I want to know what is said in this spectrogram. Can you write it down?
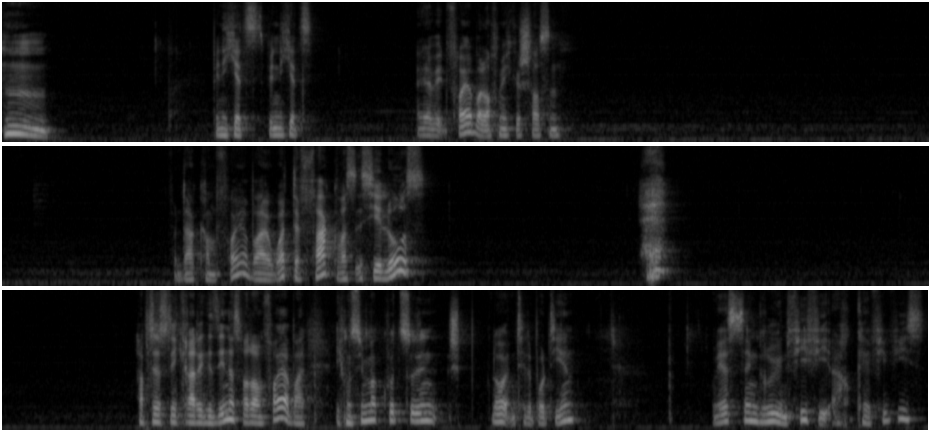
Hm. Bin ich jetzt, bin ich jetzt. Da wird ein Feuerball auf mich geschossen. Von da kam Feuerball. What the fuck? Was ist hier los? Hä? Habt ihr das nicht gerade gesehen? Das war doch ein Feuerball. Ich muss mich mal kurz zu den Leuten teleportieren. Wer ist denn grün? Fifi. Ach, okay, Fifi ist.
